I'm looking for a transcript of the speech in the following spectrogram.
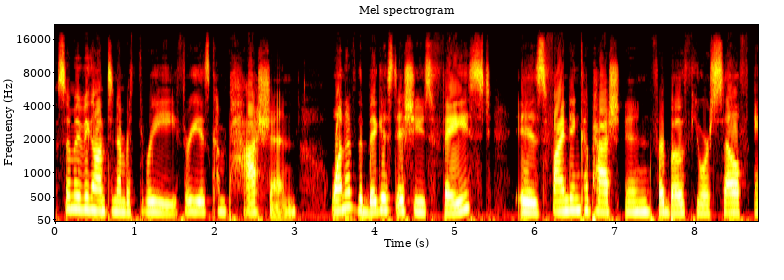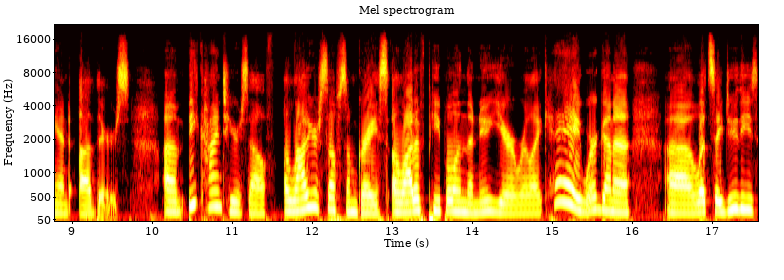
So moving on to number three. Three is compassion one of the biggest issues faced is finding compassion for both yourself and others. Um, be kind to yourself. Allow yourself some grace. A lot of people in the new year were like, hey, we're going to, uh, let's say, do these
